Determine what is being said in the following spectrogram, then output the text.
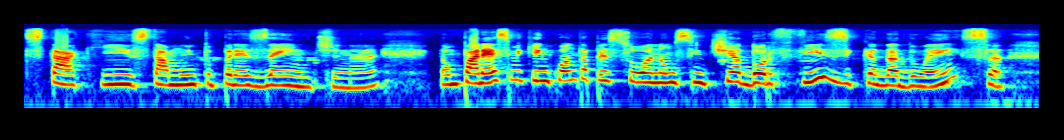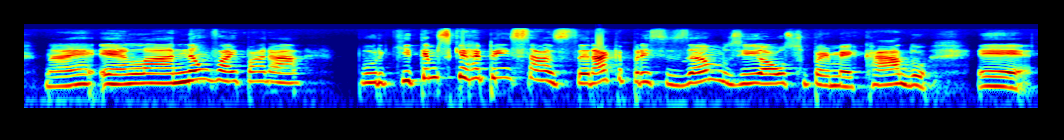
está aqui, está muito presente, né? Então parece-me que enquanto a pessoa não sentir a dor física da doença, né, ela não vai parar porque temos que repensar: será que precisamos ir ao supermercado é,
